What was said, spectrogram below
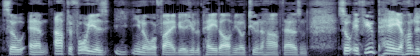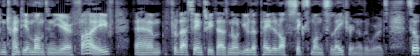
So um, after four years, you know, or five years, you'll have paid off, you know, two and a half thousand. So if you pay one hundred and twenty a month in a year five um, for that same 3,000 loan, you'll have paid it off six months later, in other words. So,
